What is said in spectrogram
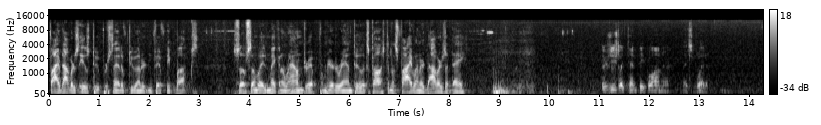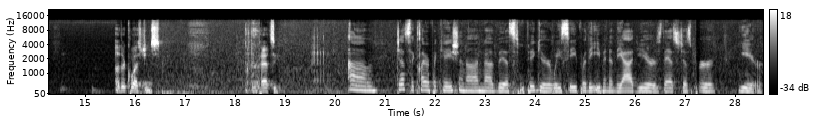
$5 is 2% of 250 bucks. So if somebody's making a round trip from here to Rantoul, it's costing us $500 a day. There's usually 10 people on there. They split it. Other questions? Pattsi? Um, Just a clarification on uh, this figure we see for the even and the odd years, that's just per year.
